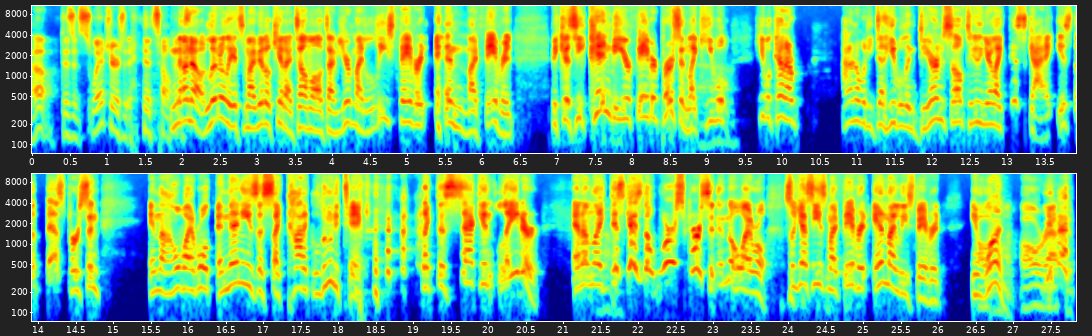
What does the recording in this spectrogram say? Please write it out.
Oh, does it switch or is it? It's always No, no, literally, it's my middle kid. I tell him all the time, "You're my least favorite and my favorite," because he can be your favorite person. Like he will, Ah. he will kind of, I don't know what he does. He will endear himself to you, and you're like, "This guy is the best person in the whole wide world." And then he's a psychotic lunatic, like the second later. And I'm like, Wow. this guy's the worst person in the whole wide world. So yes, he's my favorite and my least favorite in all one. all wrapped in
